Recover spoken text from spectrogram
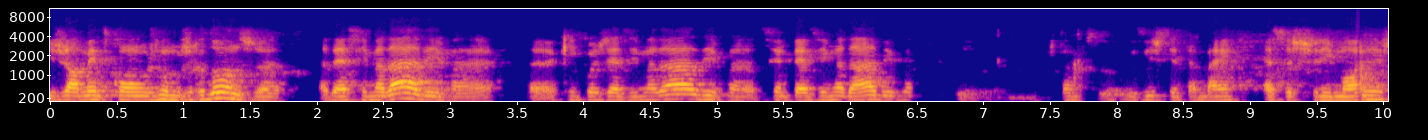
e geralmente com os números redondos, a, décima dádiva, a quinquagésima dádiva, a centésima dádiva. E, portanto, existem também essas cerimónias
